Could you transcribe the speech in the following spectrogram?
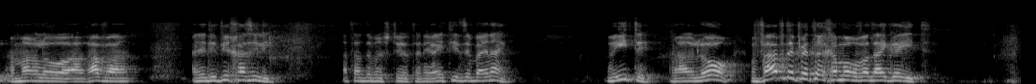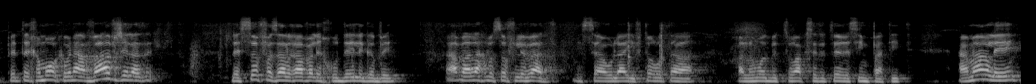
אמר לו רבא, על ידידי חזי לי, אתה מדבר שטויות, אני ראיתי את זה בעיניים. ואיתה, אמר לו, לא, וו דפטר חמור ודאי גאית. פטר חמור, הכוונה, הוו של הזה. לסוף אזל רבא לחודי לגבי. רבא הלך בסוף לבד, ניסה אולי לפתור לו את החלומות בצורה קצת יותר סימפטית. אמר לי,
